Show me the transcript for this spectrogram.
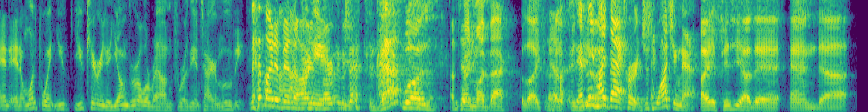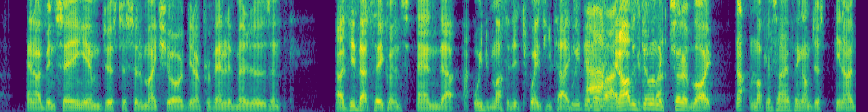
And, and at one point, you you carried a young girl around for the entire movie. that might have been the I hardest mean, part was for you. that, that was telling when you. my back, like, I had a physio. that made my back hurt just watching that. I had a physio there, and uh, and I'd been seeing him just to sort of make sure, you know, preventative measures, and I did that sequence, and uh, we must have did twenty takes, we did a lot and I was We doing the sort of like, no, I'm not going to say anything. I'm just, you know,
